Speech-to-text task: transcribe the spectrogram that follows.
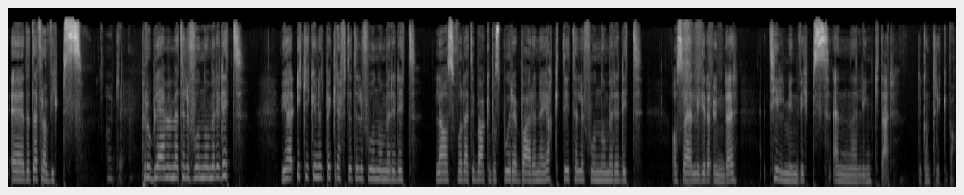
Dette er fra Vips. Okay. Problemet med telefonnummeret ditt. Vi har ikke kunnet bekrefte telefonnummeret ditt. La oss få deg tilbake på sporet, bare nøyaktig telefonnummeret ditt. Og så ligger det under, til min Vips, en link der du kan trykke på.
